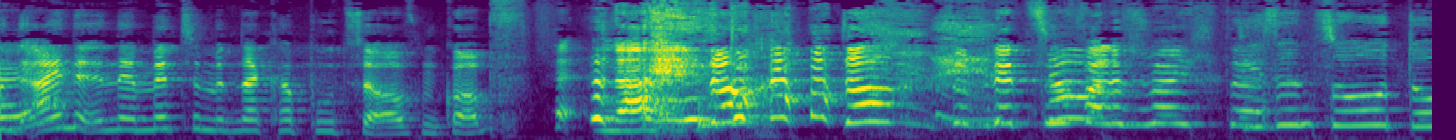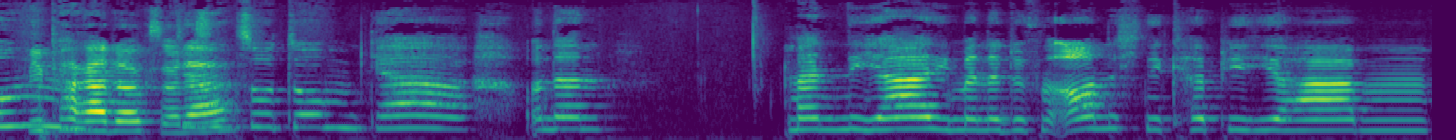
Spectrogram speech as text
und eine in der Mitte mit einer Kapuze auf dem Kopf. Nein. doch, doch. So wie der Zufall es Die möchte. sind so dumm. Wie paradox, Die oder? sind so dumm, ja. Und dann meinten die, ja, die Männer dürfen auch nicht eine Cappy hier haben,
